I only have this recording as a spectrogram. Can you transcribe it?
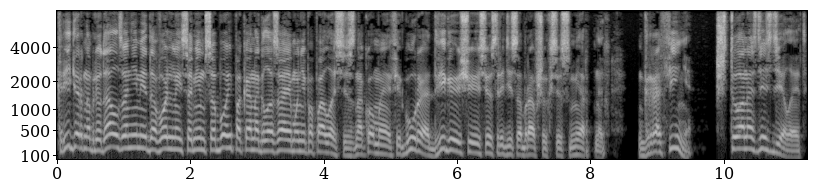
Кригер наблюдал за ними, довольный самим собой, пока на глаза ему не попалась знакомая фигура, двигающаяся среди собравшихся смертных. Графиня. Что она здесь делает?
